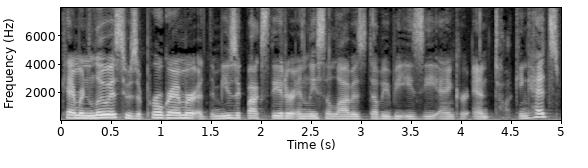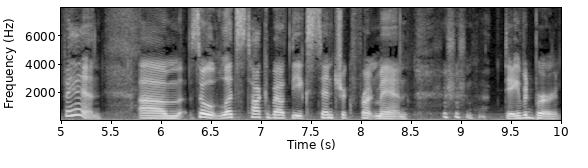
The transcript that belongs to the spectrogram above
Camryn Lewis, who's a programmer at the Music Box Theater, and Lisa Labuz, WBEZ anchor and Talking Heads fan. Um, so let's talk about the eccentric front man, David Byrne.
